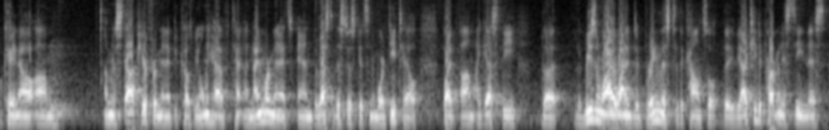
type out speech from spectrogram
Okay, now um, I'm going to stop here for a minute because we only have 10, uh, nine more minutes, and the rest of this just gets into more detail. But um, I guess the, the, the reason why I wanted to bring this to the council, the, the IT department has seen this,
